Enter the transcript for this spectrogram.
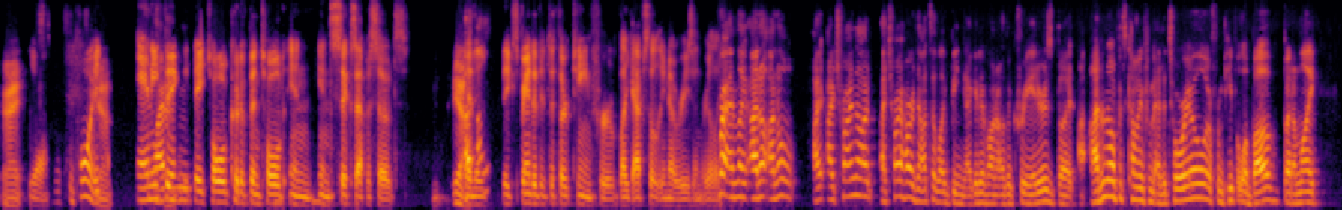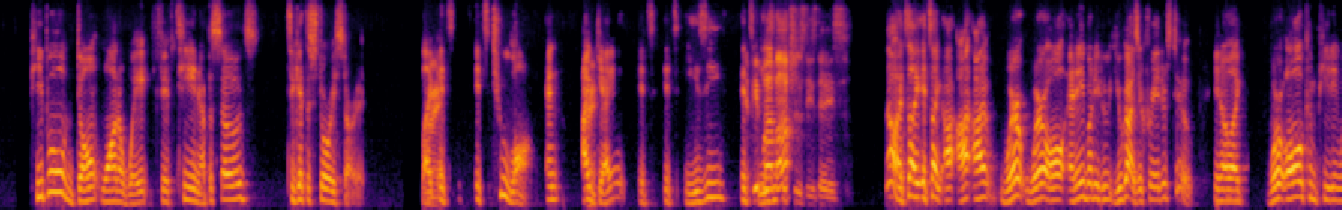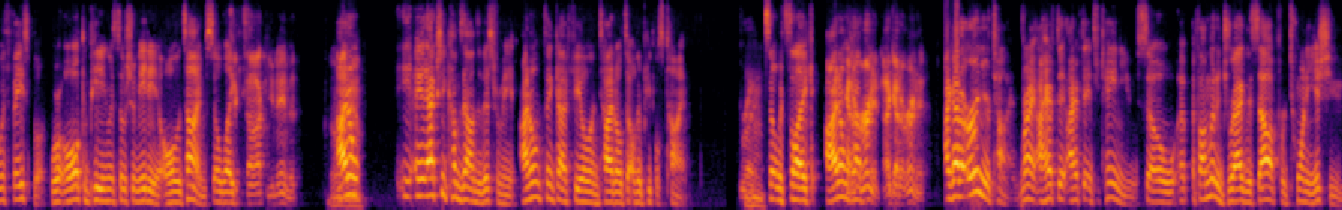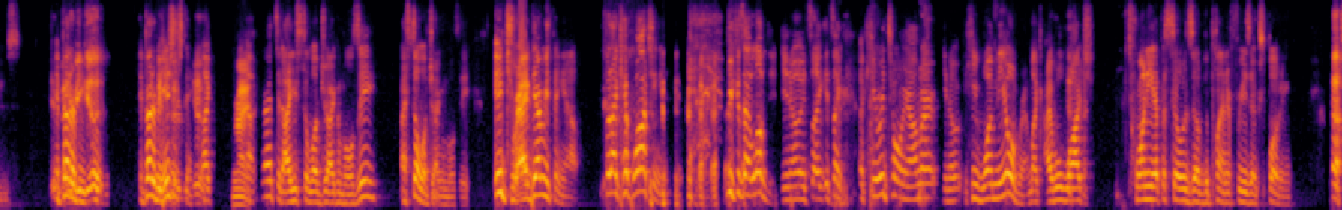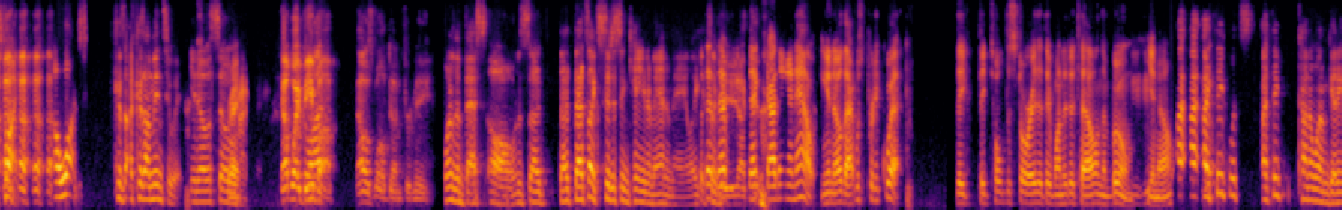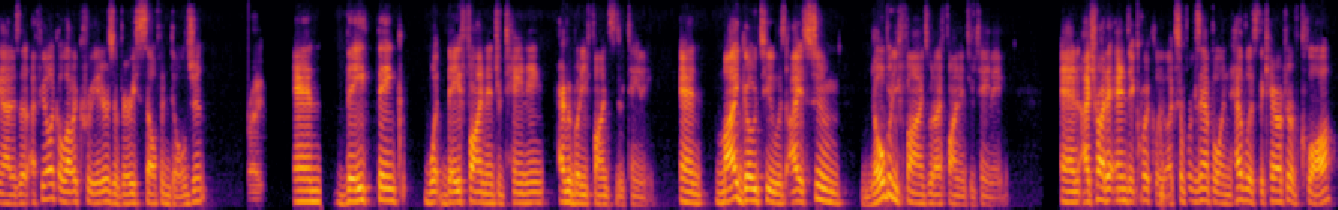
Right. yeah, What's the point? Yeah. Anything that they told could have been told in in six episodes, Yeah. and they, they expanded it to thirteen for like absolutely no reason, really. Right. And like, I don't, I don't, I, I try not, I try hard not to like be negative on other creators, but I, I don't know if it's coming from editorial or from people above, but I'm like, people don't want to wait 15 episodes to get the story started. Like Right. it's, it's too long. And I Right. get it. It's, it's easy. And It's people have options these days. No, it's like it's like I, I, I we're we're all anybody who you guys are creators too. You know, like we're all competing with Facebook. We're all competing with social media all the time. So like TikTok, you name it. Oh, I don't. It it actually comes down to this for me. I don't think I feel entitled to other people's time. Right. Mhm. So it's like I I don't gotta have. earn it. I gotta earn it. I got to earn your time, right? I have to. I have to entertain you. So if- if I'm going to drag this out for 20 issues, It, better be good. it better be It better be interesting. like Right. now, granted, I used to love Dragon Ball Z. I still love Dragon Ball Z. It dragged everything out, but I kept watching it because I loved it. You know, it's like it's like Akira Toriyama. You know, he won me over. I'm like, I will watch 20 episodes of the planet Frieza exploding. It's fine. I'll watch because because I'm into it. You know, so Right. Cowboy So I- Bebop. That was well done for me. one of the best. Oh, it's, uh, that that's like Citizen Kane of anime. Like it's that, like that, that got in and out. You know, that was pretty quick. They they told the story that they wanted to tell, and then boom. Mhm. You know. I, I, I think what's I think kind of what I'm getting at is that I feel like a lot of creators are very self-indulgent Right. and they think what they find entertaining, everybody finds entertaining. And my go-to is I assume nobody finds what I find entertaining. and I try to end it quickly. Like so, for example, in Headless, the character of Claw,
